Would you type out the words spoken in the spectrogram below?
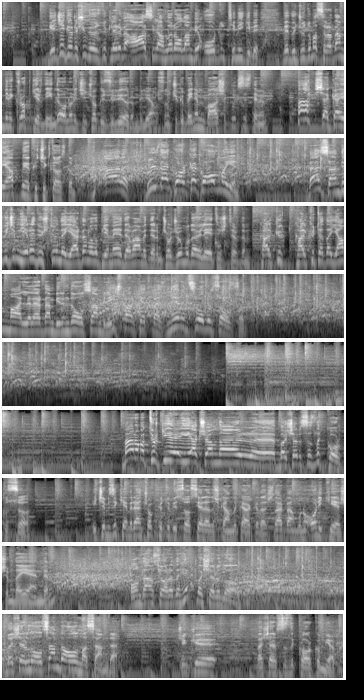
Gece görüşü gözlükleri ve ağır silahları olan bir ordu timi gibi. Ve vücuduma sıradan bir mikrop girdiğinde onun için çok üzülüyorum biliyor musunuz? Çünkü benim bağışıklık sistemim... Ha şakayı yapmıyor küçük dostum. Evet bu yüzden korkak olmayın. Ben sandviçim yere düştüğünde yerden alıp yemeye devam ederim. Çocuğumu da öyle yetiştirdim. Kalküt, Kalküta'da yan mahallelerden birinde olsam bile hiç fark etmez. Neresi olursa olsun. Merhaba Türkiye, iyi akşamlar. Ee, başarısızlık korkusu. İçimizi kemiren çok kötü bir sosyal alışkanlık arkadaşlar. Ben bunu 12 yaşımda yendim. Ondan sonra da hep başarılı oldum. Başarılı olsam da olmasam da. Çünkü başarısızlık korkum yok.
